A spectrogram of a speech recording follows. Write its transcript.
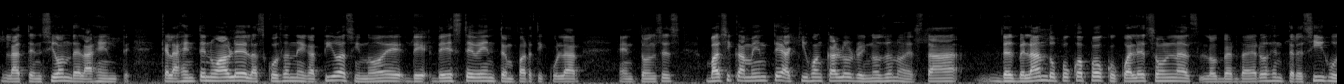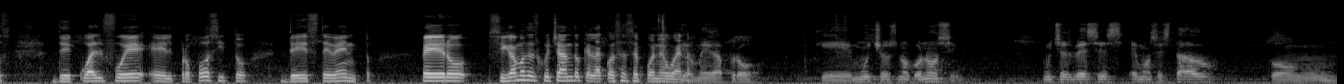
la atención de la gente. Que la gente no hable de las cosas negativas, sino de, de este evento en particular. Entonces, básicamente aquí Juan Carlos Reynoso nos está desvelando poco a poco cuáles son las, los verdaderos entresijos de cuál fue el propósito de este evento. Pero sigamos escuchando que la cosa se pone buena. Omega Pro que muchos no conocen. Muchas veces hemos estado con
